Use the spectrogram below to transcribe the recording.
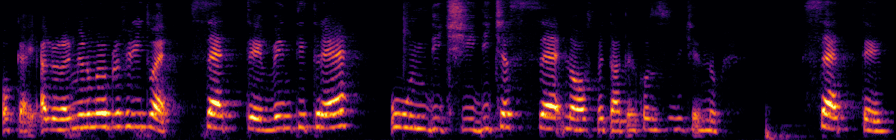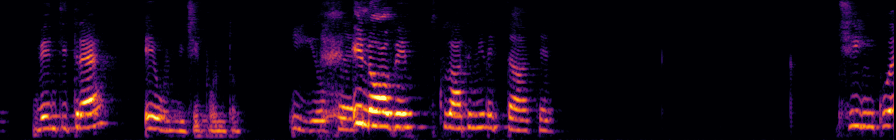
Ok, allora il mio numero preferito è 7, 23, 11, 17... No, aspettate, cosa sto dicendo? 7, 23 e 11, punto. Io che... E 9, scusatemi. Aspettate. 5,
